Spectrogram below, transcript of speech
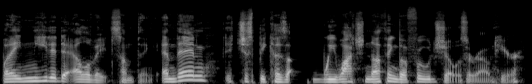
But I needed to elevate something. And then it's just because we watch nothing but food shows around here.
